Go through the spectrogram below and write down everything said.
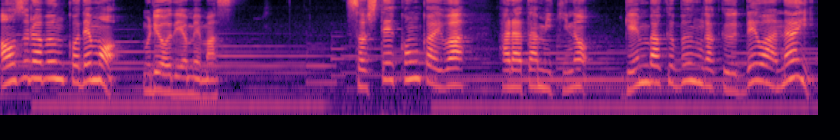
青空文庫でも無料で読めます。そして今回は原民喜の原爆文学ではない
